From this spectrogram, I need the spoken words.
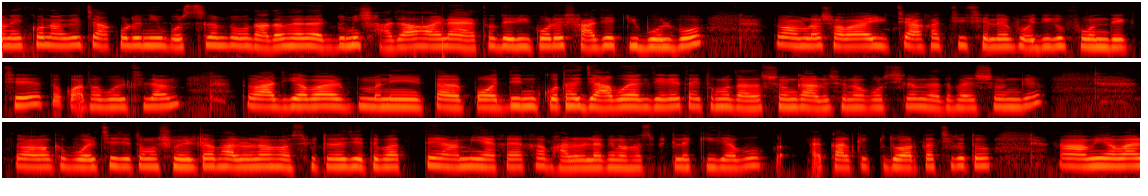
অনেকক্ষণ আগে চা করে নিয়ে বসছিলাম। তোমার দাদাভাইয়ের একদমই সাজা হয় না, এত দেরি করে সাজে কি বলব? তো আমরা সবাই চা খাচ্ছি, ছেলে ওইদিকে ফোন দেখছে, তো কথা বলছিলাম। তো আজকে আবার মানে তার পরের দিন কোথায় যাব এক জায়গায়, তাই তোমার দাদার সঙ্গে আলোচনা করছিলাম, দাদাভাইয়ের সঙ্গে। তো আমাকে বলছে যে, তোমার শরীরটা ভালো না হসপিটালে যেতে পারতে। আমি একা একা ভালো লাগে না হসপিটালে কি যাব? কালকে একটু দরকার ছিল তো, আমি আবার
